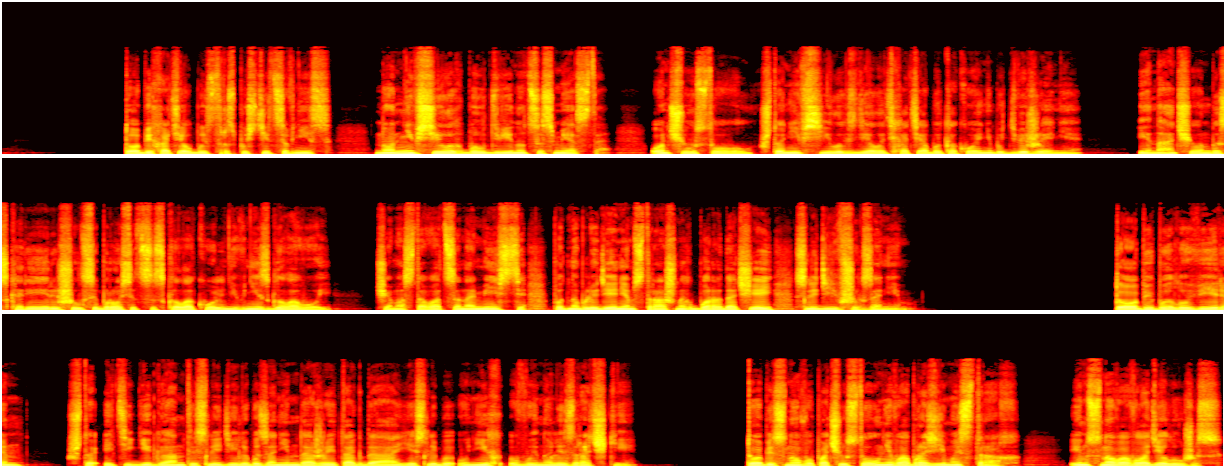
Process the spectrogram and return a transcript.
Тоби хотел быстро спуститься вниз, но он не в силах был двинуться с места. Он чувствовал, что не в силах сделать хотя бы какое-нибудь движение. Иначе он бы скорее решился броситься с колокольни вниз головой, чем оставаться на месте под наблюдением страшных бородачей, следивших за ним. Тоби был уверен, что эти гиганты следили бы за ним даже и тогда, если бы у них вынули зрачки. Тоби снова почувствовал невообразимый страх. Им снова овладел ужас.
